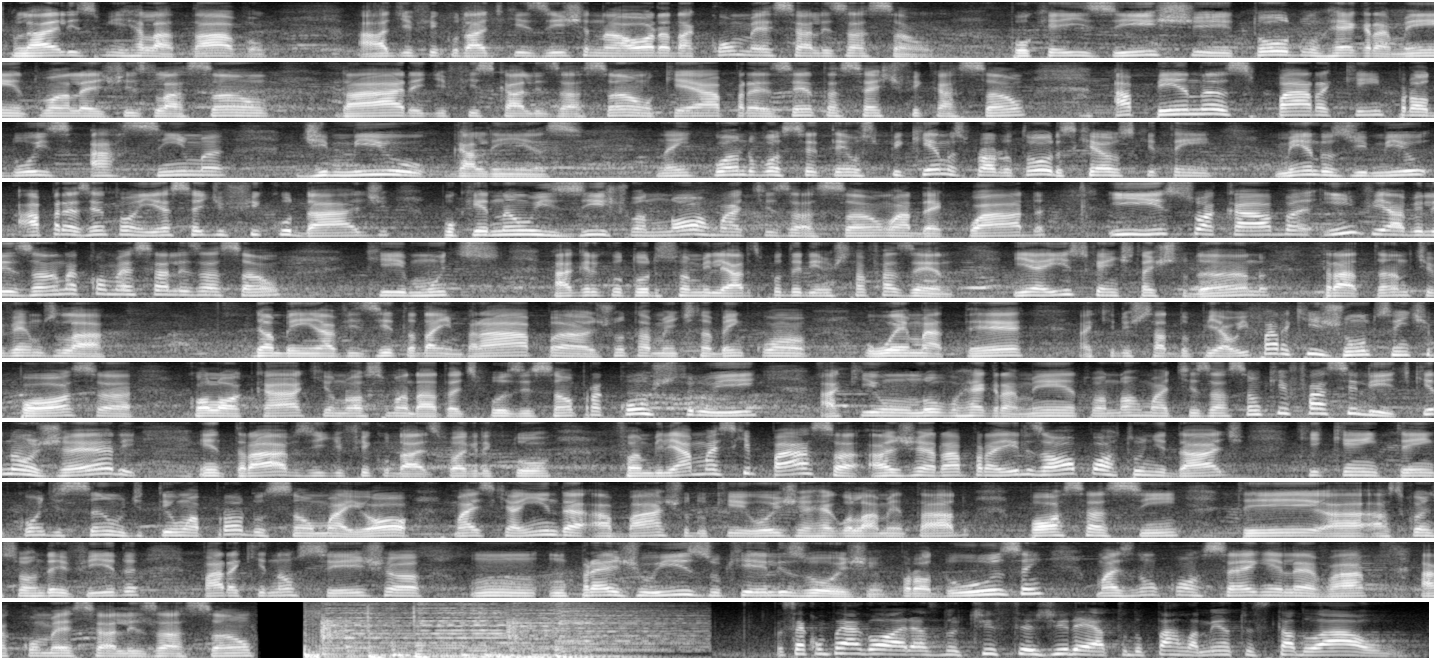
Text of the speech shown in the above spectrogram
Lá eles me relatavam a dificuldade que existe na hora da comercialização porque existe todo um regramento, uma legislação da área de fiscalização que é apresenta certificação apenas para quem produz acima de mil galinhas. Né? E quando você tem os pequenos produtores, que é os que têm menos de mil, apresentam aí essa dificuldade, porque não existe uma normatização adequada e isso acaba inviabilizando a comercialização que muitos agricultores familiares poderiam estar fazendo. E é isso que a gente está estudando, tratando. Tivemos lá também a visita da Embrapa, juntamente também com o Ematé, aqui do estado do Piauí, para que juntos a gente possa colocar aqui o nosso mandato à disposição para construir aqui um novo regramento, uma normatização que facilite, que não gere entraves e dificuldades para o agricultor familiar, mas que passa a gerar para eles a oportunidade que quem tem condição de ter uma produção maior, mas que ainda abaixo do que hoje é regulamentado, possa assim ter as condições devidas para que não seja um um, um prejuízo que eles hoje produzem, mas não conseguem levar à comercialização. Você acompanha agora as notícias direto do Parlamento Estadual.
